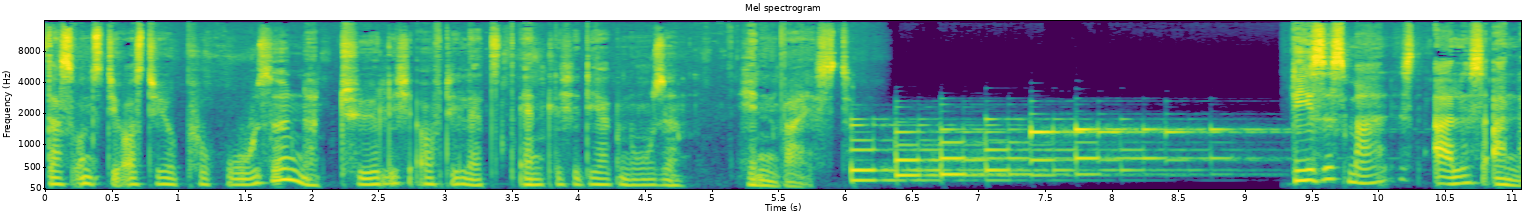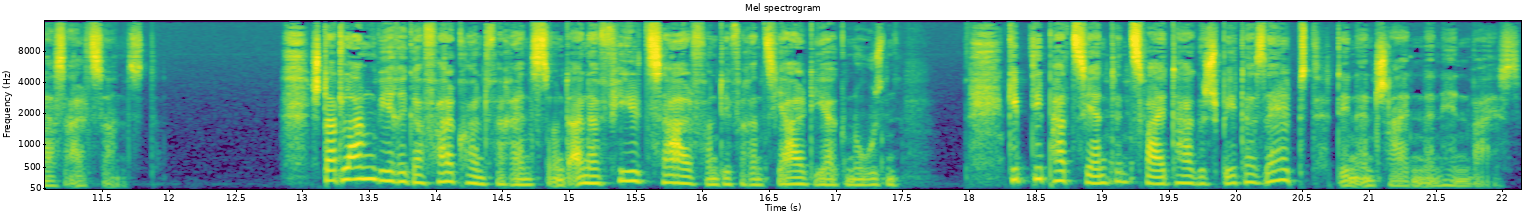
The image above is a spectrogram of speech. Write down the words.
dass uns die Osteoporose natürlich auf die letztendliche Diagnose hinweist. Dieses Mal ist alles anders als sonst. Statt langwieriger Fallkonferenzen und einer Vielzahl von Differentialdiagnosen gibt die Patientin zwei Tage später selbst den entscheidenden Hinweis.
